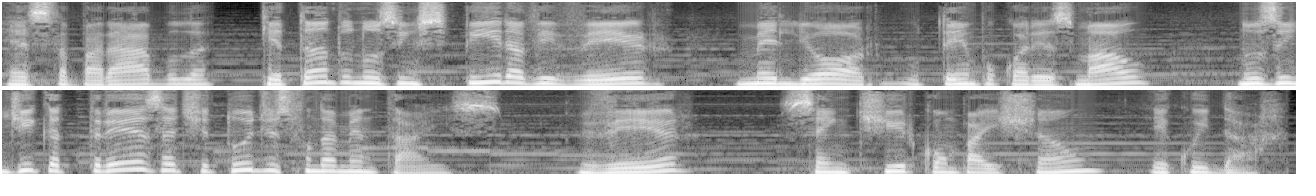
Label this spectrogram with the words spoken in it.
Esta parábola, que tanto nos inspira a viver melhor o tempo quaresmal, nos indica três atitudes fundamentais: ver, sentir compaixão e cuidar.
